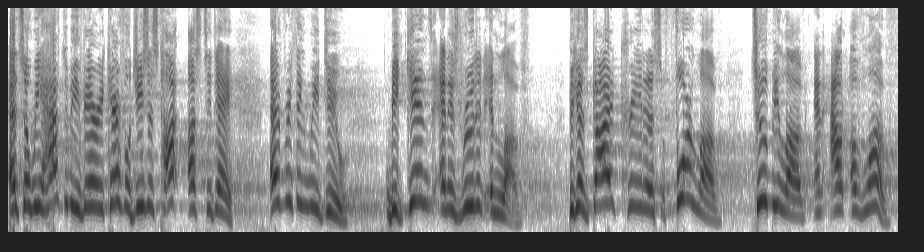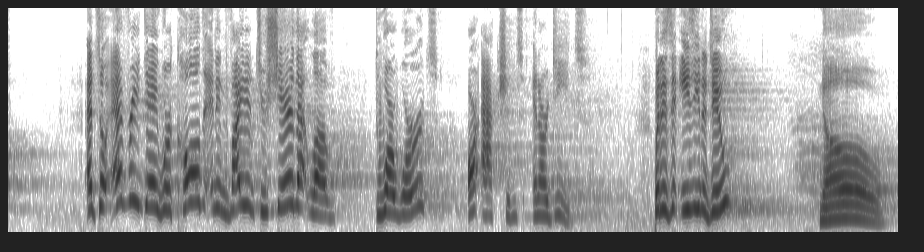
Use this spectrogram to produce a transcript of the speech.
And so we have to be very careful. Jesus taught us today everything we do begins and is rooted in love. Because God created us for love, to be loved, and out of love. And so every day we're called and invited to share that love through our words, our actions, and our deeds. But is it easy to do? No.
